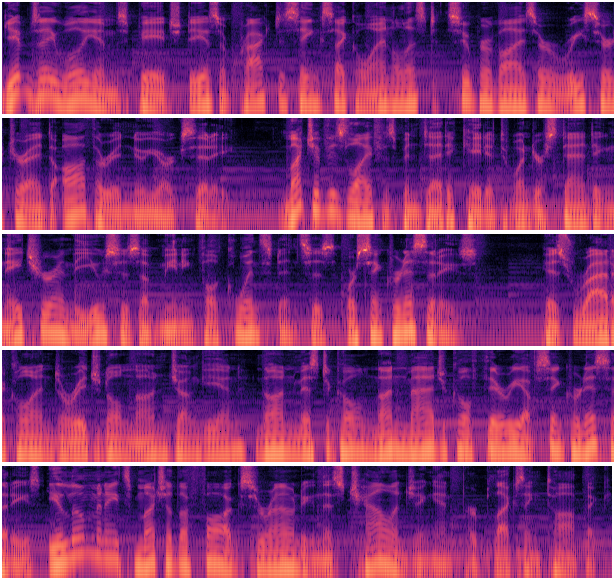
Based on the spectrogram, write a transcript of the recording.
Gibbs A. Williams, PhD, is a practicing psychoanalyst, supervisor, researcher, and author in New York City. Much of his life has been dedicated to understanding nature and the uses of meaningful coincidences or synchronicities. His radical and original non Jungian, non mystical, non magical theory of synchronicities illuminates much of the fog surrounding this challenging and perplexing topic.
